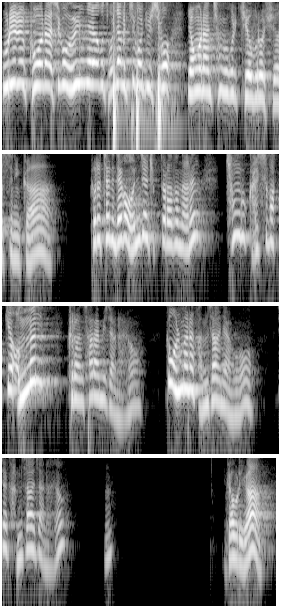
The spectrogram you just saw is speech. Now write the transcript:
우리를 구원하시고 의인이라고 도장 찍어 주시고 영원한 천국을 기업으로 주셨으니까 그렇다니 내가 언제 죽더라도 나는 천국 갈 수밖에 없는 그런 사람이잖아요. 그 얼마나 감사하냐고. 이제 감사하잖아요. 응? 그러니까 우리가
